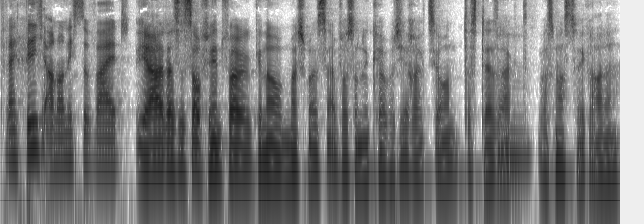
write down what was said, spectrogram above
vielleicht bin ich auch noch nicht so weit. Ja, das ist auf jeden Fall, genau, manchmal ist es einfach so eine körperliche Reaktion, dass der sagt, was machst du hier gerade?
